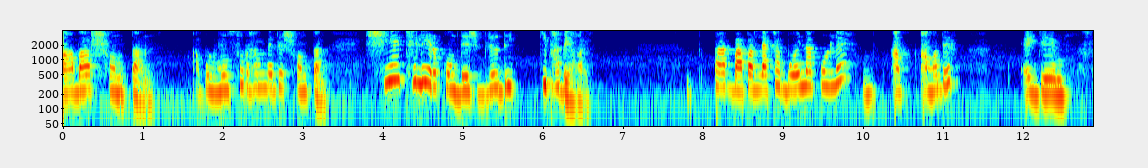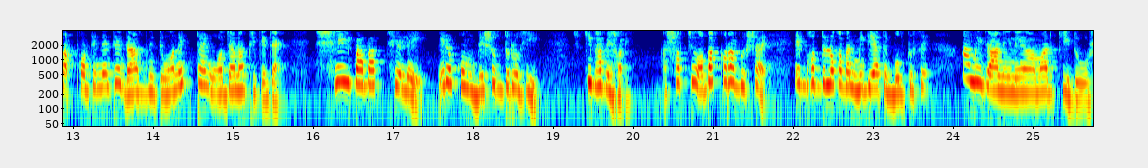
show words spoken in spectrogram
বাবার সন্তান, আবুল মনসুর আহমেদের সন্তান। সে ছেলে এরকম দেশ বিরোধী কীভাবে হয়? তার বাবার লেখা বই না পড়লে আমাদের এই যে সাবকন্টিনেন্টের রাজনীতি অনেকটাই অজানা থেকে যায়। সেই বাবার ছেলে এরকম দেশদ্রোহী কীভাবে হয়? আর সবচেয়ে অবাক করা বিষয়, এই ভদ্রলোক আবার মিডিয়াতে বলতেছে, আমি জানি না আমার কি দোষ।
